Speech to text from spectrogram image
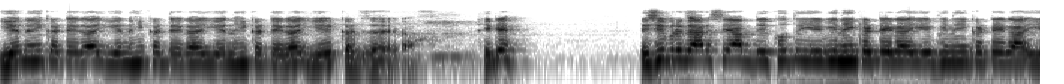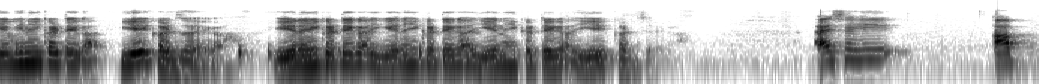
ये नहीं कटेगा ये नहीं कटेगा ये नहीं कटेगा ये कट जाएगा ठीक है इसी प्रकार से आप देखो तो ये भी नहीं कटेगा ये भी नहीं कटेगा ये भी नहीं कटेगा ये कट जाएगा ये नहीं कटेगा, ये नहीं कटेगा, ये नहीं कटेगा, ये कट जाएगा। ऐसे ही आप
